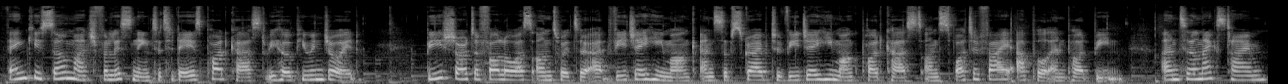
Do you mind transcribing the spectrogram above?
Thank you so much for listening to today's podcast. We hope you enjoyed. Be sure to follow us on Twitter at VJ and subscribe to VJ podcasts on Spotify, Apple, and Podbean. Until next time.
